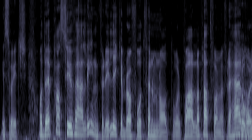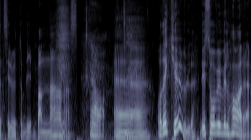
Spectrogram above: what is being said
I Switch. Och det passar ju väl in, för det är lika bra att få ett fenomenalt år på alla plattformar, för det här Ja. året ser ut att bli bananas. Ja. Eh, och det är kul, det är så vi vill ha det.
